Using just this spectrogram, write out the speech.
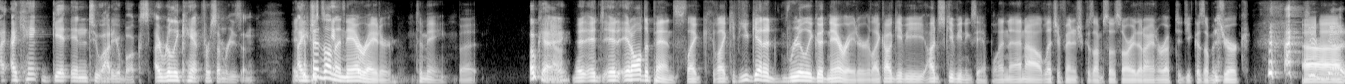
I I can't get into audiobooks. I really can't for some reason. it I depends on the narrator to me, but you know, Okay. it, it it it all depends. Like like if you get a really good narrator, like I'll give you, I'll just give you an example, and and I'll let you finish because I'm so sorry that I interrupted you because I'm a jerk. Uh.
